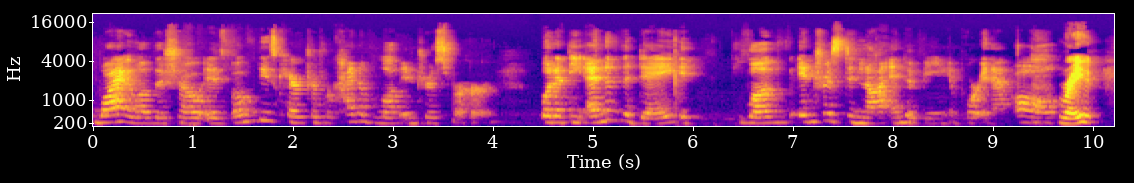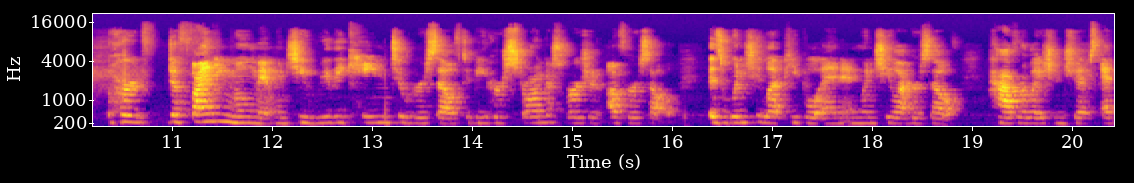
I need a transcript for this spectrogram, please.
why I love this show is both of these characters were kind of love interest for her. But at the end of the day, it love interest did not end up being important at all. Right. Her defining moment when she really came to herself to be her strongest version of herself is when she let people in and when she let herself have relationships and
